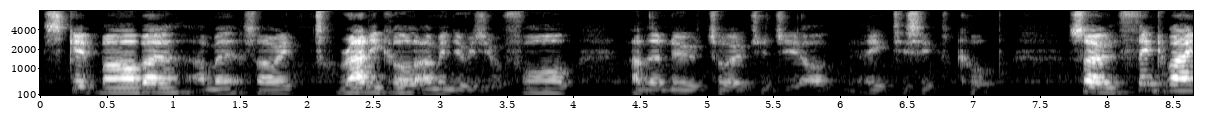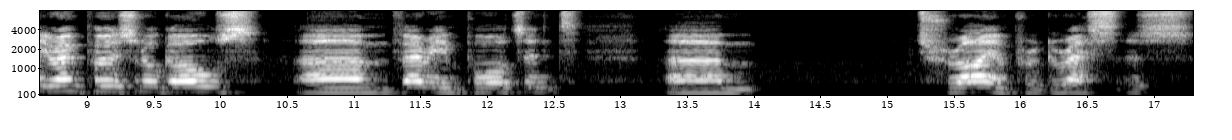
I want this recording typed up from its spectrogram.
Skip Barber, I mean, sorry, Radical, I'm in Division 4, and the new Toyota GR86 Cup. So think about your own personal goals, um, very important. Um, try and progress as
